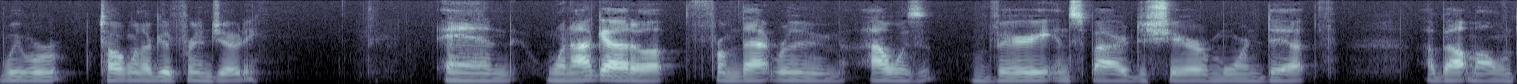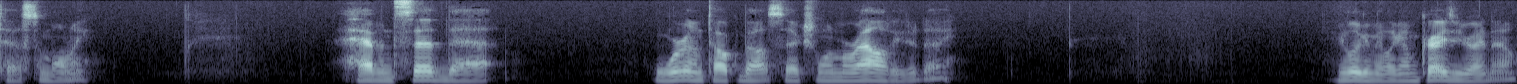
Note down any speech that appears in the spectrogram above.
we were talking with our good friend Jody. And when I got up from that room, I was very inspired to share more in depth about my own testimony. Having said that, we're going to talk about sexual immorality today. You look at me like I'm crazy right now.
